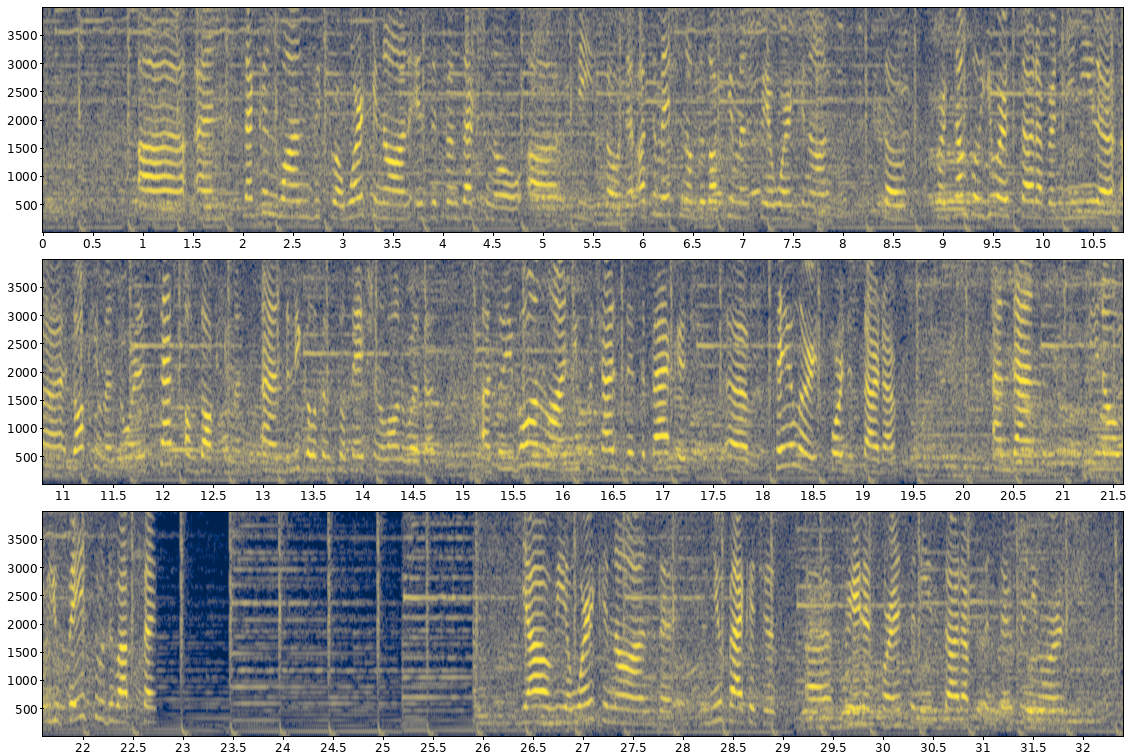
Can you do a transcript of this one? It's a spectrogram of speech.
uh, and second one, which we're working on, is the transactional uh, fee. So the automation of the documents we are working on so, for example, you are a startup and you need a, a document or a set of documents and the legal consultation along with it. Uh, so you go online, you purchase the, the package uh, tailored for the startup, and then you know you pay through the website. Yeah, we are working on this new packages uh, created for SME startups, entrepreneurs.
